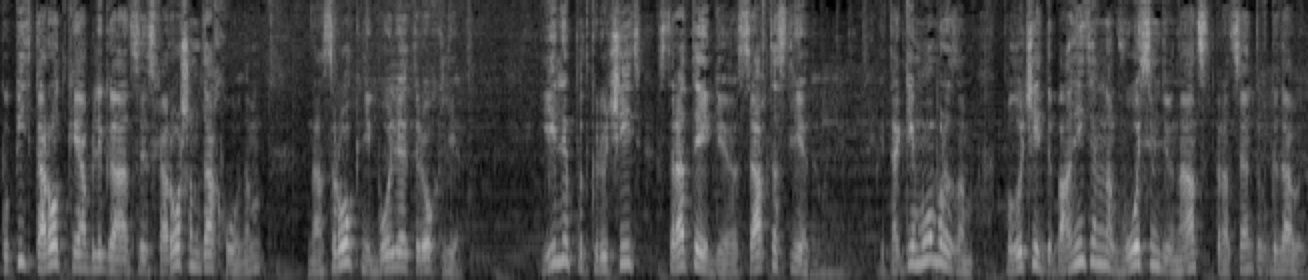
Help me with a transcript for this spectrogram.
купить короткие облигации с хорошим доходом на срок не более трех лет. Или подключить стратегию с автоследованием. И таким образом получить дополнительно 8-12% годовых.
